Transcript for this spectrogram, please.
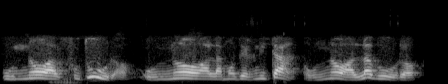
un no al futuro, un no alla modernità, un no al lavoro,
